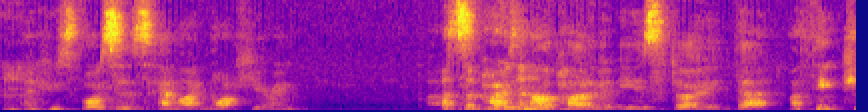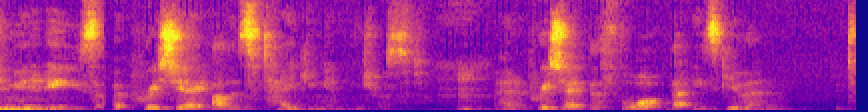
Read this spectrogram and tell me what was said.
mm. and whose voices am I not hearing? I suppose another part of it is though that I think communities appreciate others taking an interest mm. and appreciate the thought that is given to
